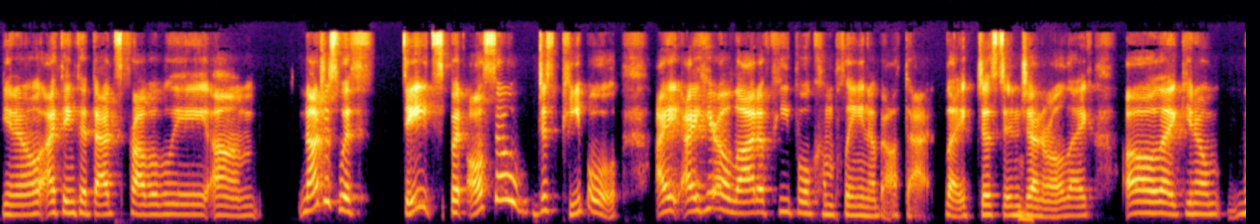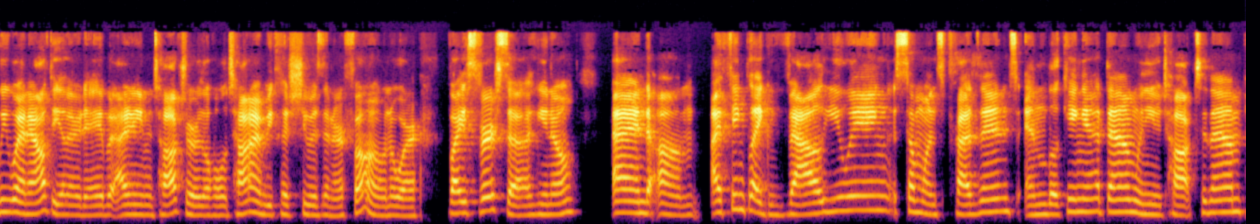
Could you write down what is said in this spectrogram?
You know, I think that that's probably um not just with dates but also just people. I I hear a lot of people complain about that like just in general like oh like you know, we went out the other day but I didn't even talk to her the whole time because she was in her phone or vice versa, you know? And um, I think like valuing someone's presence and looking at them when you talk to them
